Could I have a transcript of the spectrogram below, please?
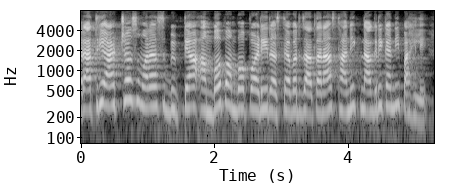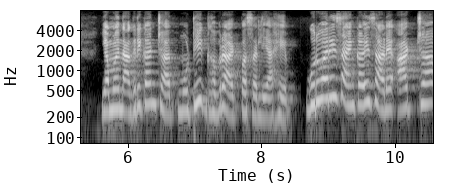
रात्री आठच्या सुमारास बिबट्या आंबप आंबपवाडी रस्त्यावर जाताना स्थानिक नागरिकांनी पाहिले. यामुळे नागरिकांच्यात मोठी घबराट पसरली आहे. गुरुवारी सायंकाळी साडेआठच्या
